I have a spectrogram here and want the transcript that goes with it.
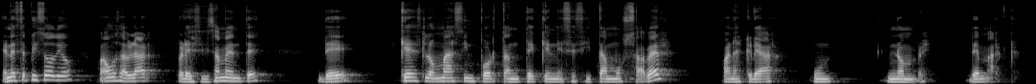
En este episodio vamos a hablar precisamente de qué es lo más importante que necesitamos saber para crear un nombre de marca.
